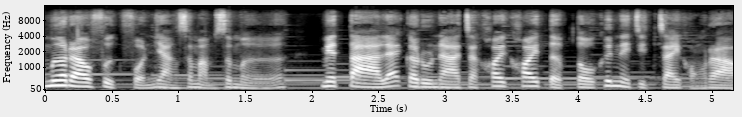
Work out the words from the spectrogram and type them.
เมื่อเราฝึกฝนอย่างสม่ำเสมอ เมตตาและกรุณาจะค่อยๆ เติบโตขึ้นในจิตใจของเรา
